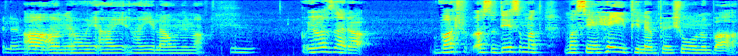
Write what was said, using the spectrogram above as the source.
Eller är. han, hon, han, han gillar Onima. Mm. Och jag var så här, varför, alltså det är som att man säger hej till en person och bara,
